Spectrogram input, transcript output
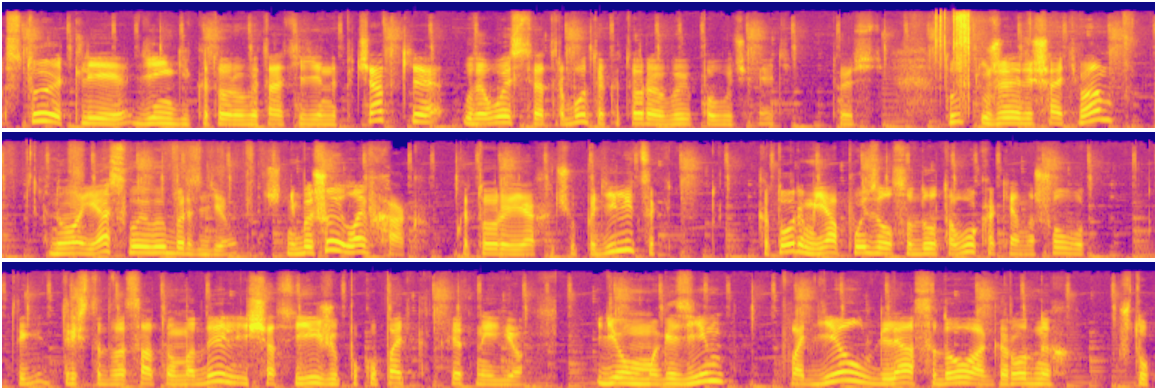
стоят ли деньги, которые вы тратите на печатки, удовольствие от работы, которое вы получаете. То есть тут уже решать вам, но я свой выбор сделал. Значит, небольшой лайфхак, который я хочу поделиться, которым я пользовался до того, как я нашел вот 320 модель и сейчас езжу покупать конкретно ее. Идем в магазин, в отдел для садово-огородных штук.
